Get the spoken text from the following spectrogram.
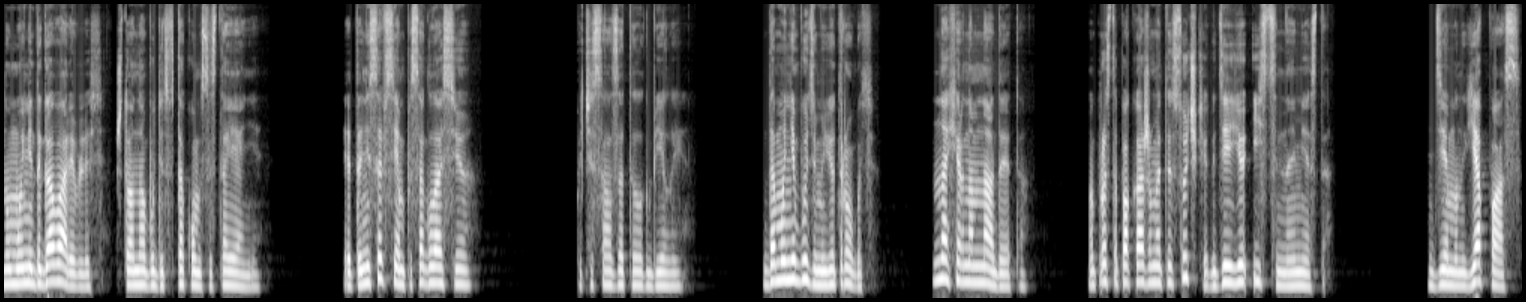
Но мы не договаривались, что она будет в таком состоянии. Это не совсем по согласию. Почесал затылок белый. Да мы не будем ее трогать. Нахер нам надо это? Мы просто покажем этой сучке, где ее истинное место. Демон, я пас.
